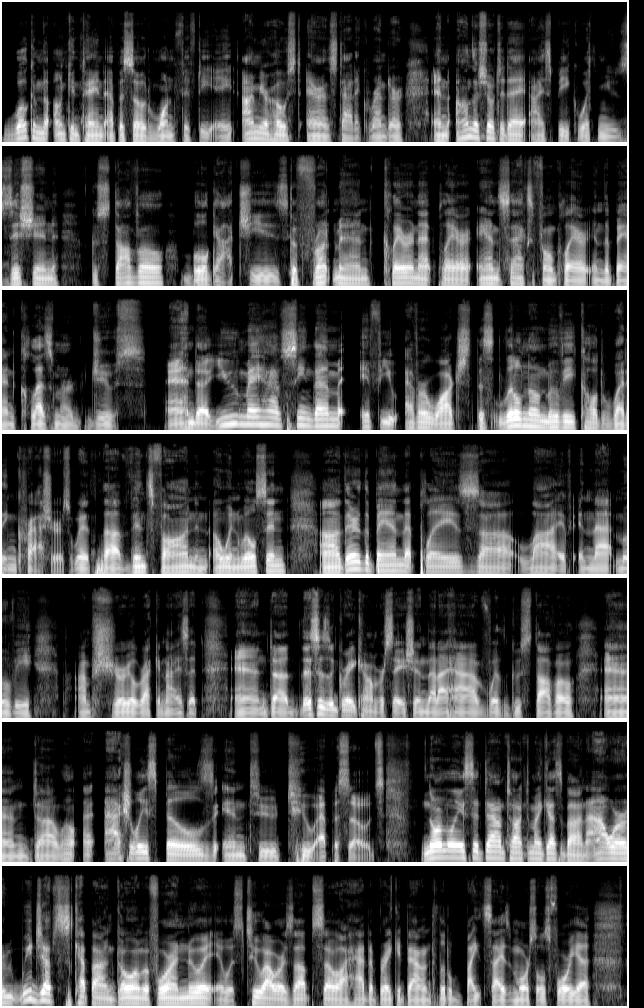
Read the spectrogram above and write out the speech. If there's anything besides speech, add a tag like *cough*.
Welcome to Uncontained episode 158. I'm your host, Aaron Static Render, and on the show today, I speak with musician Gustavo Bulgach. He's the frontman, clarinet player, and saxophone player in the band Klezmer Juice. And uh, you may have seen them if you ever watched this little known movie called Wedding Crashers with uh, Vince Vaughn and Owen Wilson. Uh, they're the band that plays uh, live in that movie. I'm sure you'll recognize it. And uh, this is a great conversation that I have with Gustavo. And, uh, well, it actually spills into two episodes. Normally, sit down, talk to my guests about an hour. We just kept on going. Before I knew it, it was two hours up, so I had to break it down into little bite sized morsels for you.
